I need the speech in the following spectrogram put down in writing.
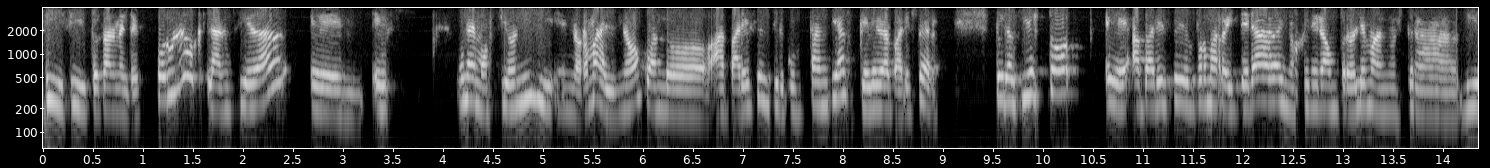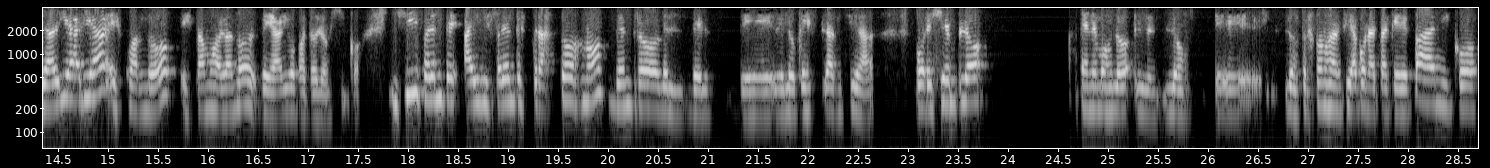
Sí, sí, totalmente. Por un lado, la ansiedad eh, es una emoción normal, ¿no? Cuando aparecen circunstancias que debe aparecer. Pero si esto eh, aparece de forma reiterada y nos genera un problema en nuestra vida diaria, es cuando estamos hablando de algo patológico. Y sí, diferente, hay diferentes trastornos dentro del, de, lo que es la ansiedad. Por ejemplo, tenemos los eh, los trastornos de ansiedad con ataque de pánico,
